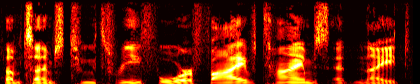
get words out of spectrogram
sometimes two, three, four, five times at night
